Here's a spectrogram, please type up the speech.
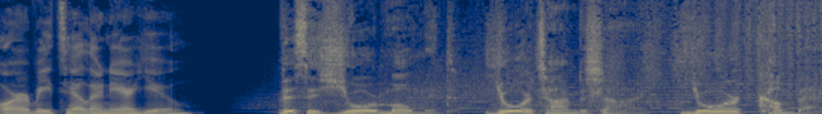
or a retailer near you. This is your moment, your time to shine, your comeback.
